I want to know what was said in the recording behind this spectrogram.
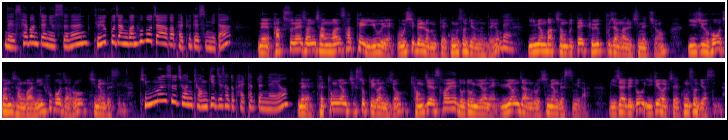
네, 세 번째 뉴스는 교육부 장관 후보자가 발표됐습니다. 네, 박순애 전 장관 사퇴 이후에 50일 넘게 공석이었는데요. 네. 이명박 정부 때 교육부 장관을 지냈죠. 이주호 전 장관이 후보자로 지명됐습니다. 김문수 전 경기지사도 발탁됐네요. 네, 대통령 직속 기관이죠. 경제사회노동위원회 위원장으로 지명됐습니다. 이 자리도 2개월째 공석이었습니다.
